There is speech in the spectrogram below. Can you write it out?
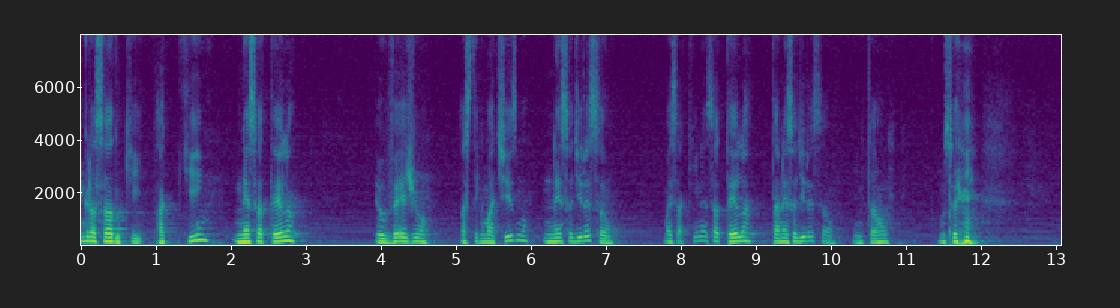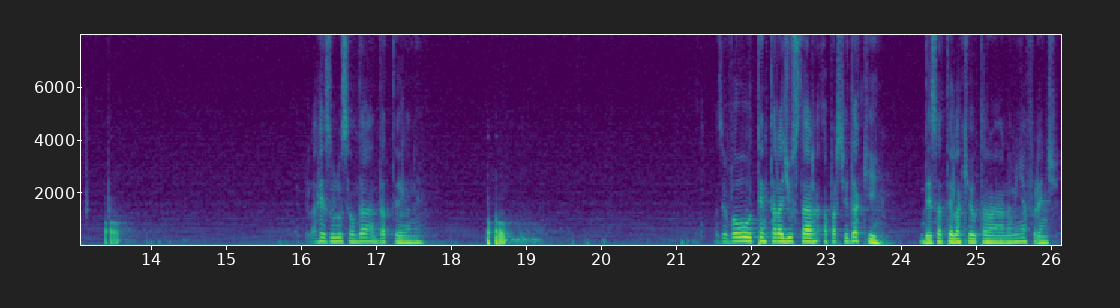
É engraçado que aqui nessa tela eu vejo astigmatismo nessa direção, mas aqui nessa tela está nessa direção. Então, não sei. É pela resolução da, da tela, né? Mas eu vou tentar ajustar a partir daqui, dessa tela que está na minha frente.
